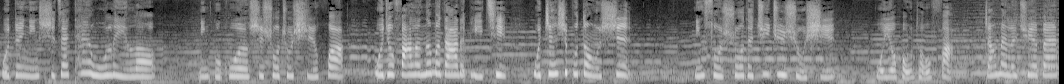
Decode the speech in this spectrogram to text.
我对您实在太无礼了。您不过是说出实话，我就发了那么大的脾气。”我真是不懂事，您所说的句句属实。我有红头发，长满了雀斑，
